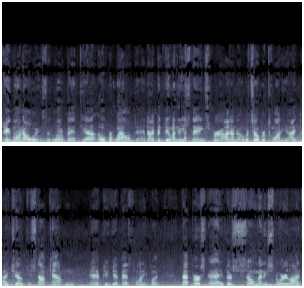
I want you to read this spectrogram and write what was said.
Day one, always a little bit uh, overwhelmed, Ed. I've been doing these things for I don't know. It's over 20. I, I joke you stop counting after you get past 20, but that first day, there's so many storylines,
